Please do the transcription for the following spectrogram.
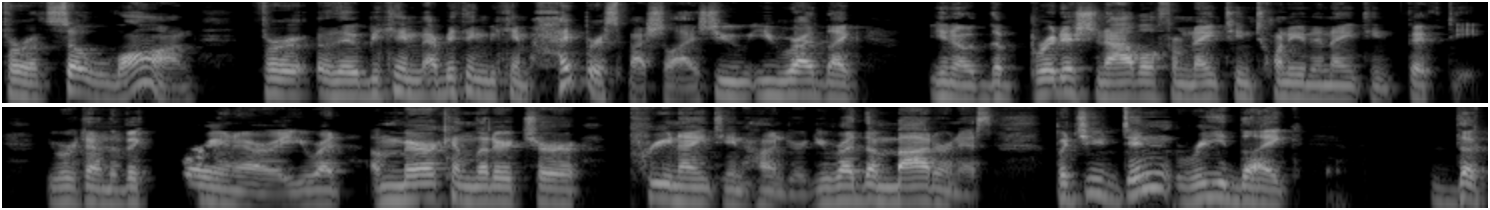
for so long. For it became everything became hyper specialized. You you read like you know the British novel from 1920 to 1950. You worked on the Victorian era. You read American literature pre 1900. You read the modernist, but you didn't read like the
